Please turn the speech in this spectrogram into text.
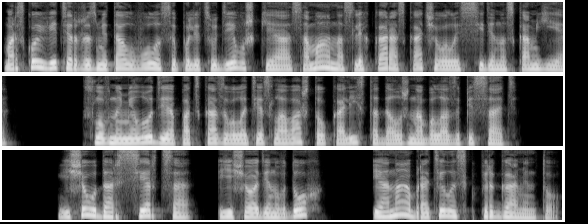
Морской ветер разметал волосы по лицу девушки, а сама она слегка раскачивалась, сидя на скамье. Словно мелодия подсказывала те слова, что Калиста должна была записать. Еще удар сердца, еще один вдох, и она обратилась к пергаменту.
